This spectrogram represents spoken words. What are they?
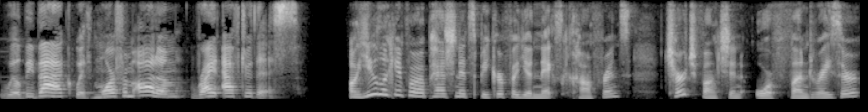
We'll be back with more from Autumn right after this. Are you looking for a passionate speaker for your next conference, church function, or fundraiser?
